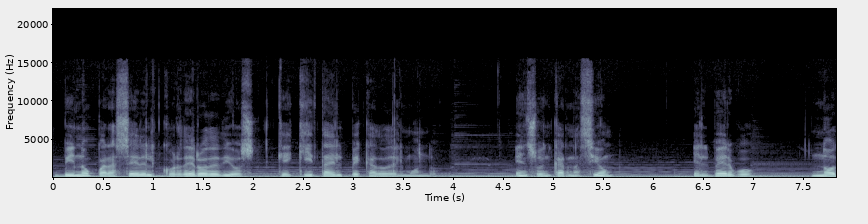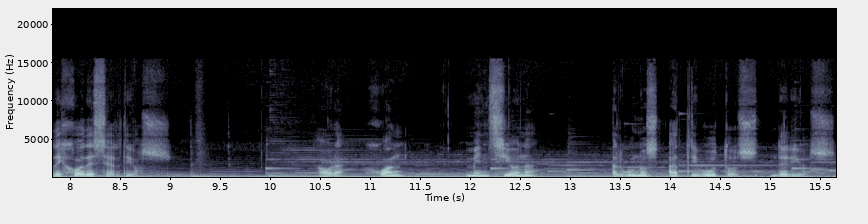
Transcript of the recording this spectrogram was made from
vino para ser el Cordero de Dios que quita el pecado del mundo. En su encarnación, el Verbo no dejó de ser Dios. Ahora, Juan menciona algunos atributos de Dios.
